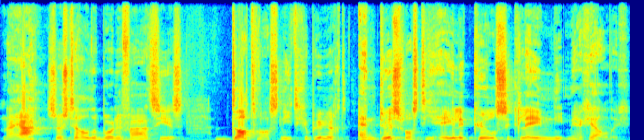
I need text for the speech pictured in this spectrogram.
nou ja, zo stelde Bonifatius, dat was niet gebeurd. En dus was die hele Keulse claim niet meer geldig.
